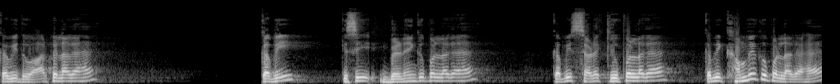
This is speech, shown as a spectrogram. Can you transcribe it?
کبھی دوار پہ لگا ہے کبھی کسی بلڈنگ کے اوپر لگا ہے کبھی سڑک کے اوپر لگا ہے کبھی کھمبے کے اوپر لگا ہے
